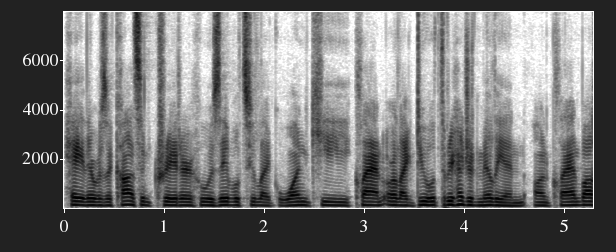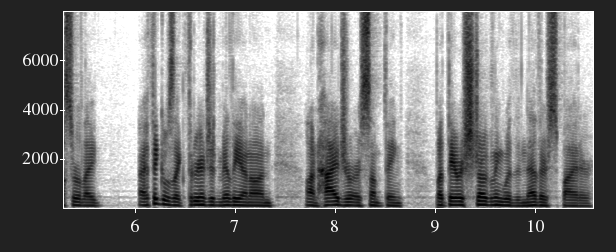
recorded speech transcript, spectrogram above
hey, there was a content creator who was able to like one key clan or like do 300 million on clan boss or like, I think it was like 300 million on, on Hydra or something, but they were struggling with the nether spider.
